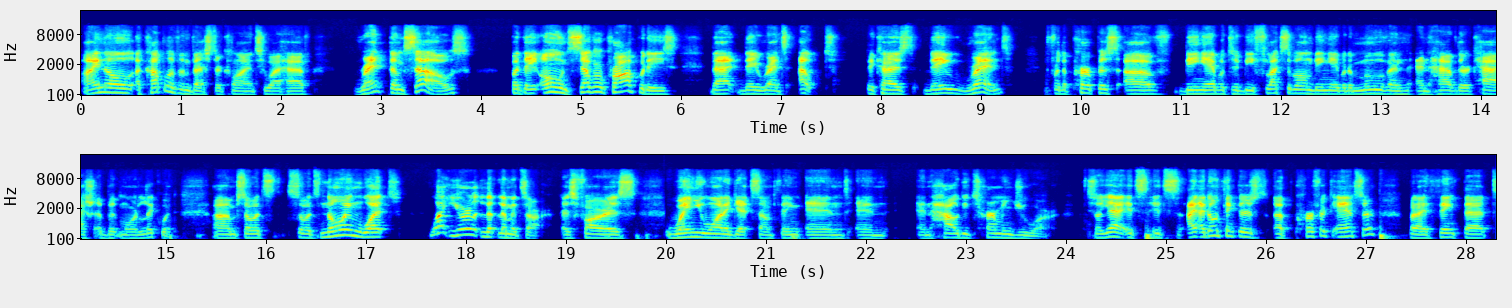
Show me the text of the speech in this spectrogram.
I know a couple of investor clients who I have rent themselves, but they own several properties that they rent out because they rent for the purpose of being able to be flexible and being able to move and, and have their cash a bit more liquid. Um, so it's so it's knowing what what your li- limits are as far as when you want to get something and and and how determined you are. So yeah, it's it's I, I don't think there's a perfect answer, but I think that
